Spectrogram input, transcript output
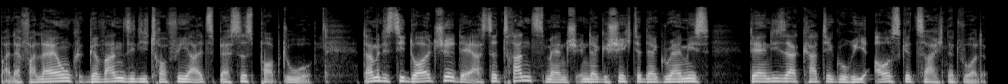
Bei der Verleihung gewann sie die Trophäe als bestes Popduo. Damit ist die Deutsche der erste Transmensch in der Geschichte der Grammys, der in dieser Kategorie ausgezeichnet wurde.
